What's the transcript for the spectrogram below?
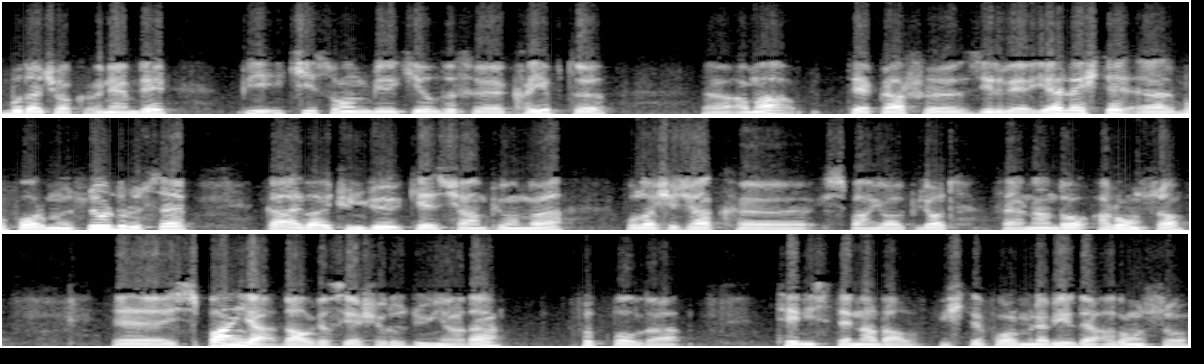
bu da çok önemli. Bir iki son bir iki yıldır e, kayıptı. E, ama tekrar e, zirveye yerleşti. Eğer bu formunu sürdürürse galiba üçüncü kez şampiyonluğa ulaşacak e, İspanyol pilot Fernando Alonso. E, İspanya dalgası yaşıyoruz dünyada. Futbolda, teniste Nadal, işte Formula 1'de Alonso,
